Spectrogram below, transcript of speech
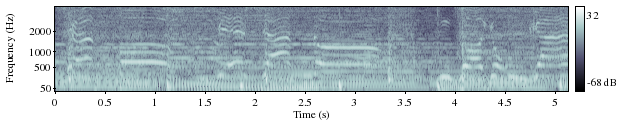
沉默，别闪躲，做勇敢。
